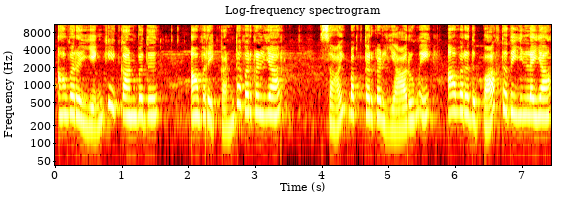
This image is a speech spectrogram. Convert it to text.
அவரை எங்கே காண்பது? அவரை கண்டவர்கள் யார்? சாய் பக்தர்கள் யாருமே அவரது பார்த்தது இல்லையா?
